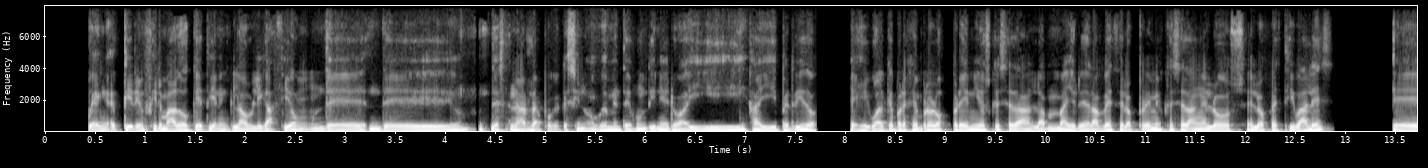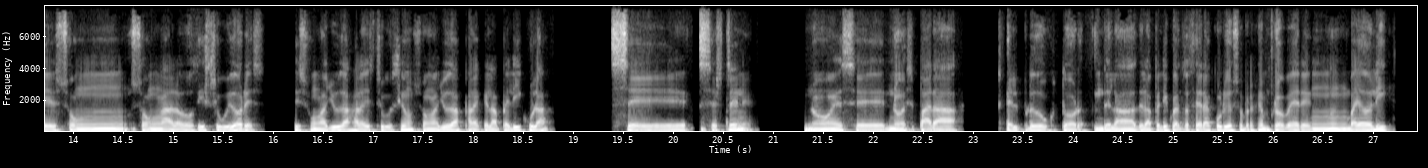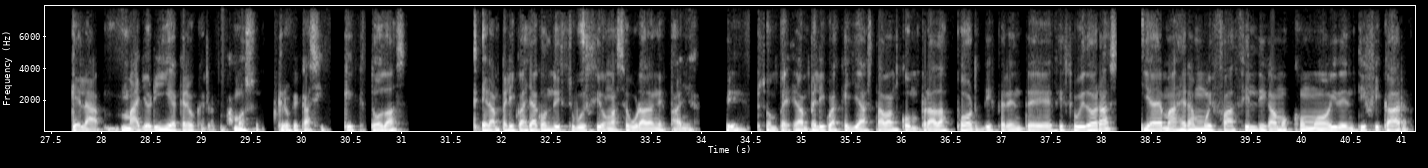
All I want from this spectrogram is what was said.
tienen firmado que tienen la obligación de, de, estrenarla, porque si no, obviamente es un dinero ahí, ahí perdido. Es igual que, por ejemplo, los premios que se dan, la mayoría de las veces, los premios que se dan en los, en los festivales, eh, son, son a los distribuidores. Y son ayudas a la distribución, son ayudas para que la película se, se estrene. No es, eh, no es para el productor de la, de la película. Entonces era curioso, por ejemplo, ver en Valladolid que la mayoría, creo que, vamos, creo que casi que todas, eran películas ya con distribución asegurada en España. son, eran películas que ya estaban compradas por diferentes distribuidoras y además era muy fácil, digamos, como identificar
